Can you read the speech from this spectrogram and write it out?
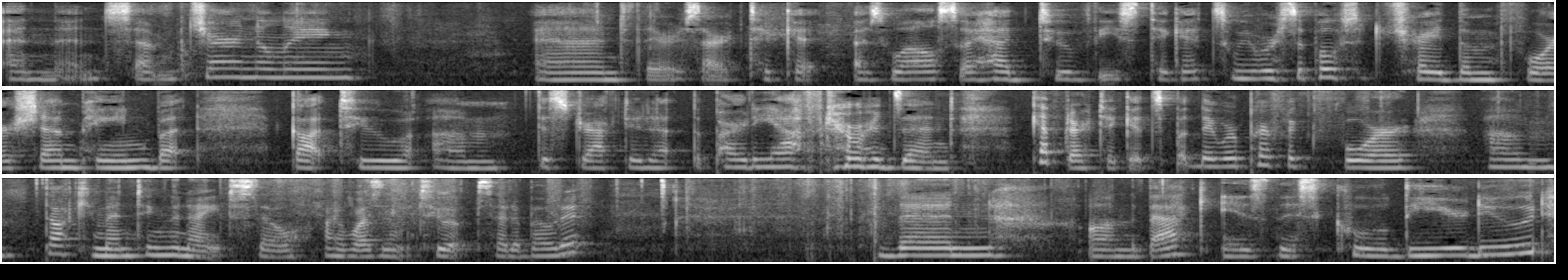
and then some journaling. And there's our ticket as well. So I had two of these tickets. We were supposed to trade them for champagne, but got too um, distracted at the party afterwards and kept our tickets. But they were perfect for um, documenting the night, so I wasn't too upset about it. Then on the back is this cool deer dude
